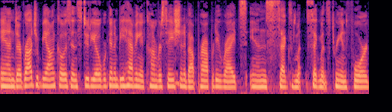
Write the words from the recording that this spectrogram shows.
And uh, Roger Bianco is in studio. We're going to be having a conversation about property rights in segment, segments three and four.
